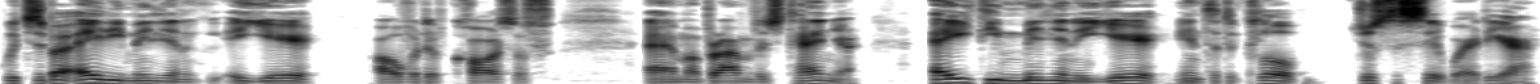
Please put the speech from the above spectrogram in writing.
which is about eighty million a year over the course of um, Abramovich's tenure. Eighty million a year into the club just to sit where they are,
